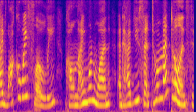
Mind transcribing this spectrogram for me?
I'd walk away slowly, call 911, and have you sent to a mental institution.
